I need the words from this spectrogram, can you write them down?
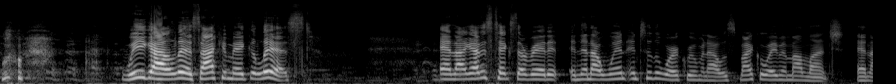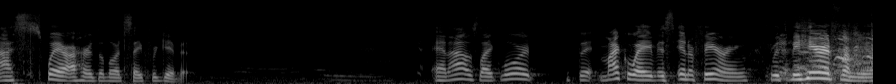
we got a list. I can make a list. And I got his text, I read it, and then I went into the workroom and I was microwaving my lunch, and I swear I heard the Lord say, Forgive it. And I was like, Lord, the microwave is interfering with me hearing from you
